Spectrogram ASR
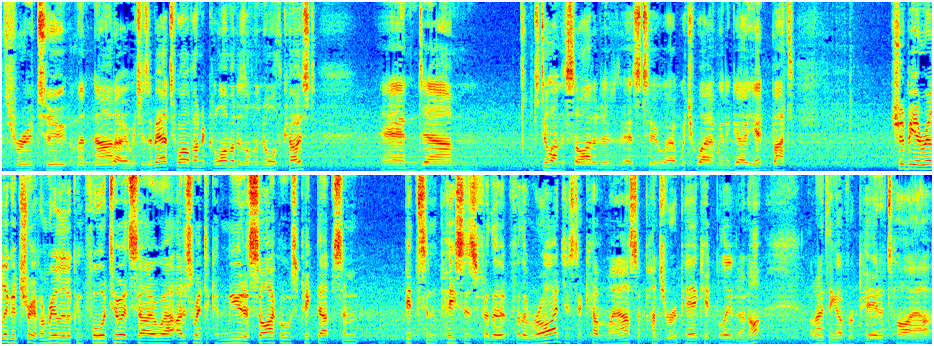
through to Manado, which is about 1,200 kilometres on the north coast, and um, I'm still undecided as, to uh, which way I'm going to go yet, but should be a really good trip. I'm really looking forward to it. So uh, I just went to Commuter Cycles, picked up some bits and pieces for the for the ride just to cover my ass. A puncture repair kit, believe it or not. I don't think I've repaired a tyre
